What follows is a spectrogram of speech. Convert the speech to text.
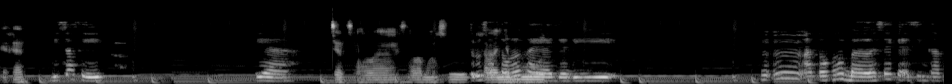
ya kan? Bisa sih. Iya, chat salah salah masuk terus salah atau nyebut. kayak jadi Mm-mm, atau nggak balasnya kayak singkat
